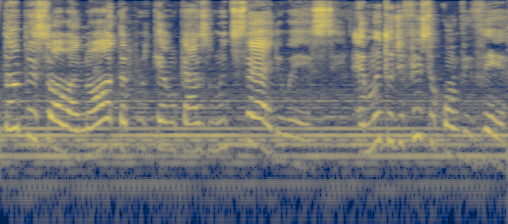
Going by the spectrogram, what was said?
então, pessoal, anota porque é um caso muito sério esse. É muito difícil conviver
